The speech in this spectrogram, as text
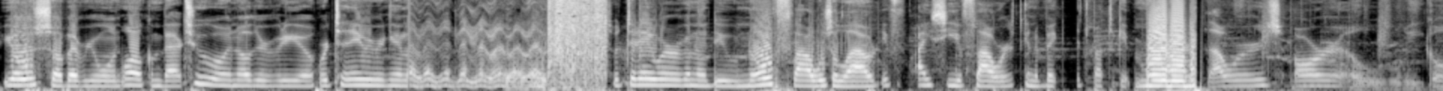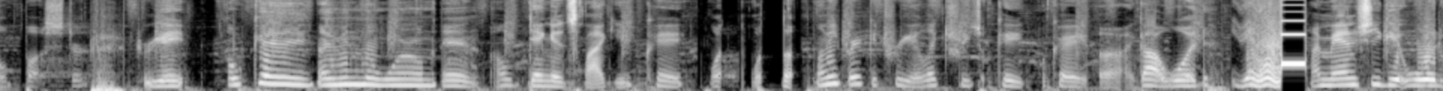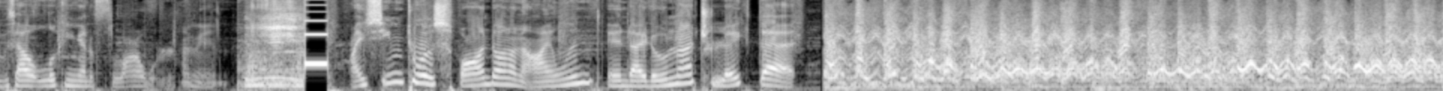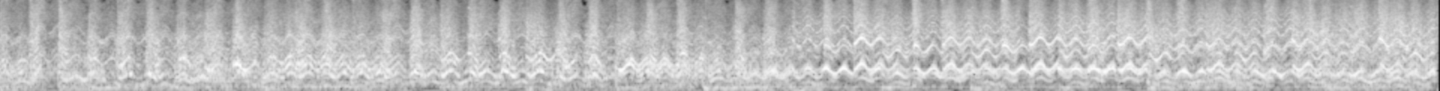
Yo, what's up everyone? Welcome back to another video where today we're gonna So today we're gonna do no flowers allowed. If I see a flower, it's gonna be it's about to get murdered. Flowers are illegal, Buster. Create. Okay, I'm in the world and oh dang it, it's laggy. Okay, what what the let me break a tree. I like trees. Okay, okay, uh, I got wood. Yeah. I managed to get wood without looking at a flower. I mean, I seem to have spawned on an island, and I don't actually like that.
